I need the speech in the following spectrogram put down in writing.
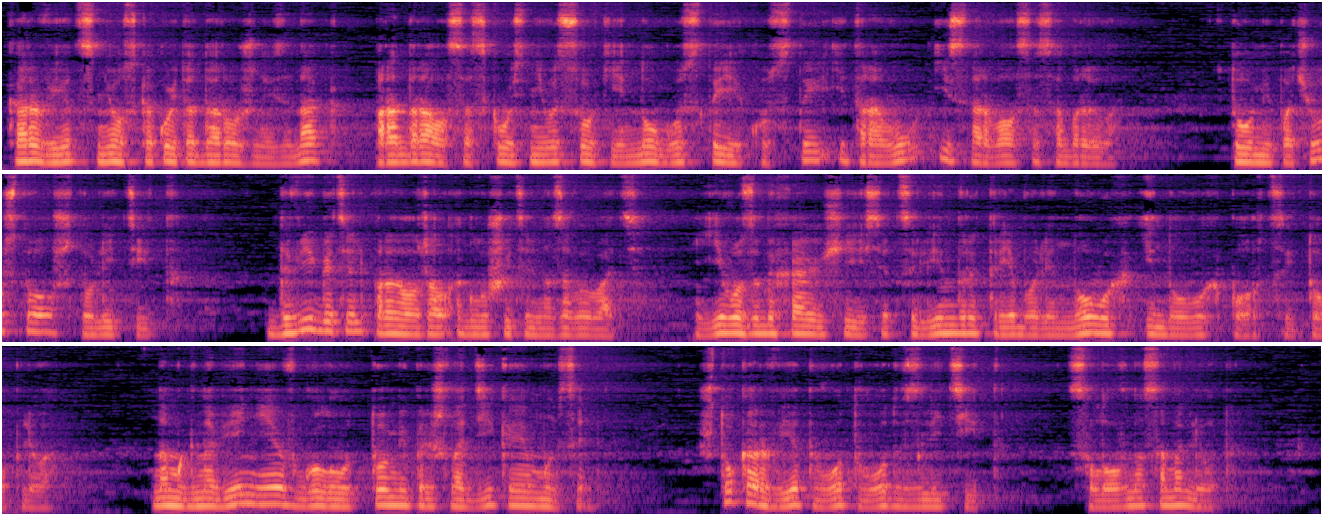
Корвет снес какой-то дорожный знак, продрался сквозь невысокие, но густые кусты и траву и сорвался с обрыва. Томми почувствовал, что летит. Двигатель продолжал оглушительно завывать. Его задыхающиеся цилиндры требовали новых и новых порций топлива. На мгновение в голову Томми пришла дикая мысль, что корвет вот-вот взлетит, словно самолет,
